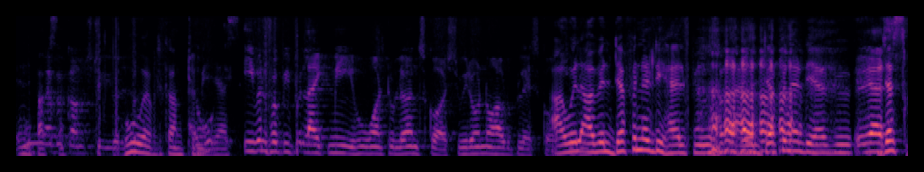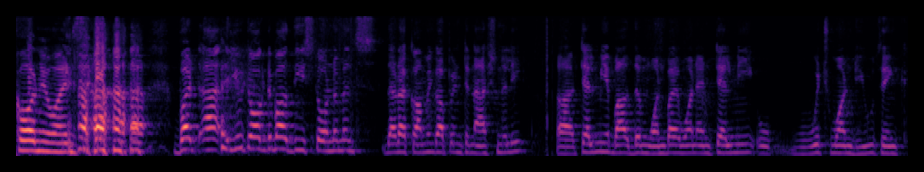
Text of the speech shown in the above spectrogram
in Whoever Pakistan. comes to you. Whoever comes to me, yes. Even for people like me who want to learn squash, we don't know how to play squash. I will, I will definitely help you. I will definitely help you. Yes. Just call me once. but uh, you talked about these tournaments that are coming up internationally. Uh, tell me about them one by one and tell me which one do you think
